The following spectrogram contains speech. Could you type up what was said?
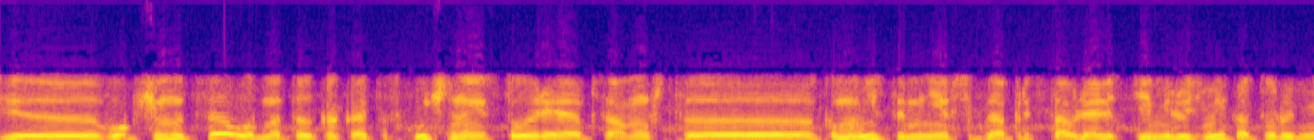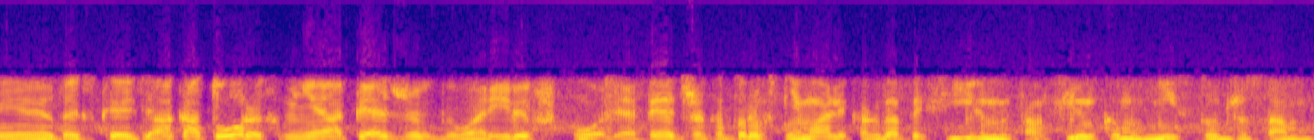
Э, в общем и целом это какая-то скучная история, потому что коммунисты мне всегда представлялись теми людьми, которыми, так сказать, о которых мне опять же говорили в школе, опять же, о которых снимали когда-то фильмы, там фильм «Коммунист» тот же самый.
